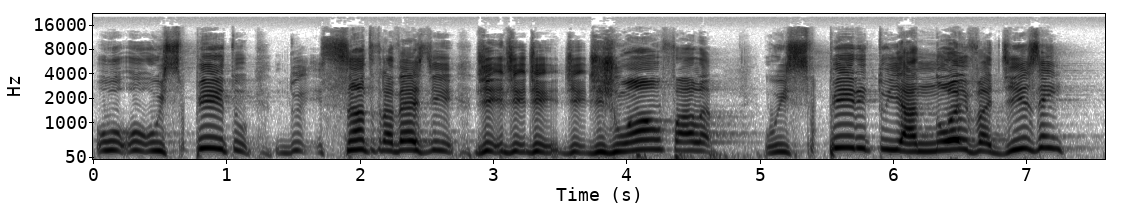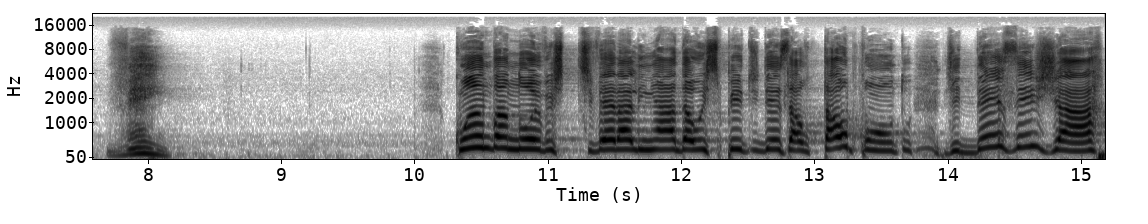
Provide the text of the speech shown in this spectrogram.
o, o, o Espírito Santo, através de, de, de, de, de João, fala: o Espírito e a noiva dizem: vem. Quando a noiva estiver alinhada ao Espírito de Deus ao tal ponto de desejar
